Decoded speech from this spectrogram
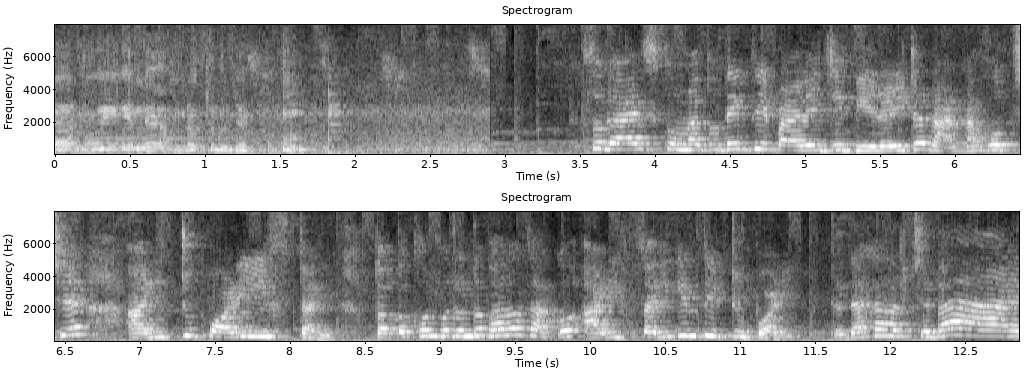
ডান হয়ে গেলে আমরা চলে যাব। সো গাইস তোমরা তো দেখতেই পারলে যে বিরিয়ানিটা রান্না হচ্ছে আর একটু পরে ইফতারি। ততক্ষণ পর্যন্ত ভালো থাকো আর ইফতারি কিন্তু একটু পরে তো দেখা হচ্ছে বাই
